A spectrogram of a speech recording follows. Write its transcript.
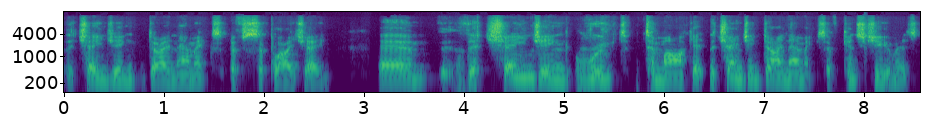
the changing dynamics of supply chain, um, the changing route to market, the changing dynamics of consumers.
